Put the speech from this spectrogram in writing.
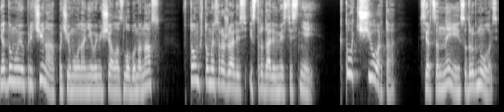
Я думаю, причина, почему она не вымещала злобу на нас, в том, что мы сражались и страдали вместе с ней. Какого черта? Сердце Неи содрогнулось.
